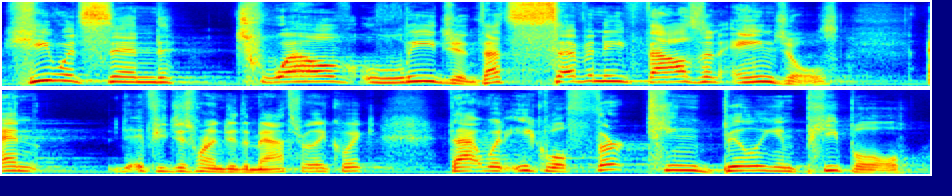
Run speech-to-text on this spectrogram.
he would send 12 legions. That's 70,000 angels. And if you just want to do the math really quick, that would equal 13 billion people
